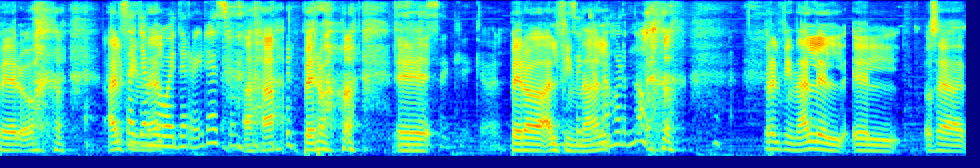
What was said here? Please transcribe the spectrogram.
Pero al o sea, final. ya me voy de regreso. Ajá, pero. Eh, pero al final. mejor no. pero al final, el, el, o sea,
